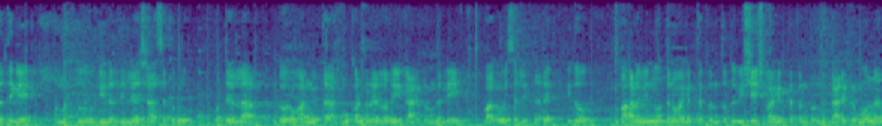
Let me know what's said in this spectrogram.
ಜೊತೆಗೆ ಮತ್ತು ಬೀದರ್ ಜಿಲ್ಲೆಯ ಶಾಸಕರು ಮತ್ತು ಎಲ್ಲ ಗೌರವಾನ್ವಿತ ಮುಖಂಡರೆಲ್ಲರೂ ಈ ಕಾರ್ಯಕ್ರಮದಲ್ಲಿ ಭಾಗವಹಿಸಲಿದ್ದಾರೆ. ಇದು ಬಹಳ ವಿನೂತನವಾಗಿರ್ತಕ್ಕಂಥದ್ದು, ವಿಶೇಷವಾಗಿರ್ತಕ್ಕಂಥ ಒಂದು ಕಾರ್ಯಕ್ರಮವನ್ನು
